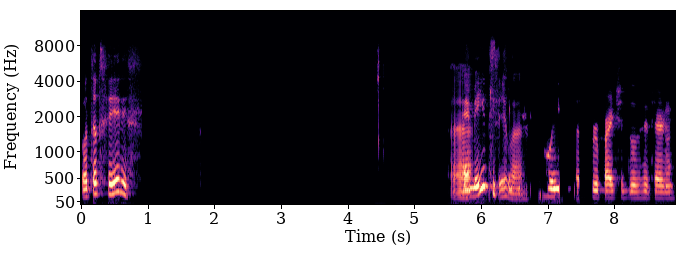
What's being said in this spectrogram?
Outros seres. Ah, é meio que sei lá. por parte dos Eternos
